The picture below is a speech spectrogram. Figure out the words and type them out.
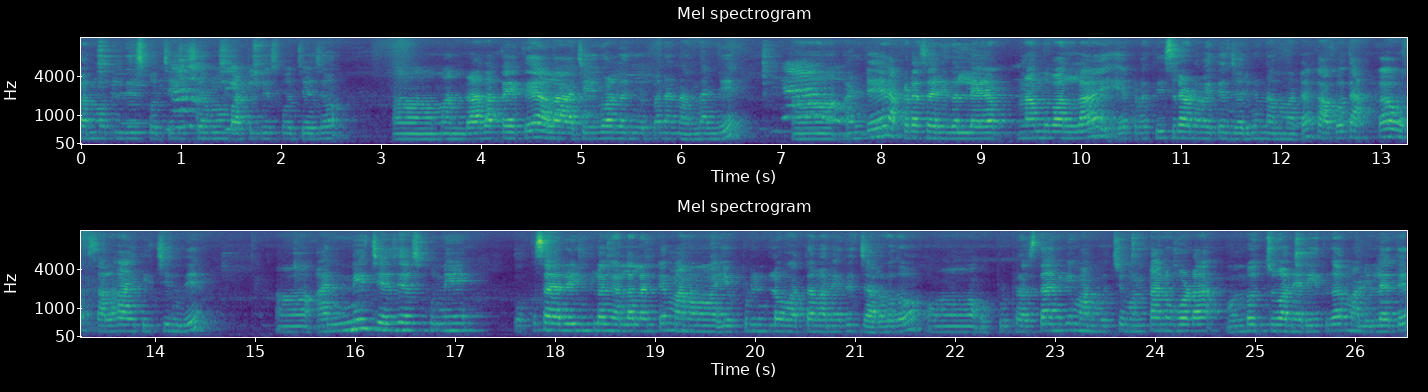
పనిముట్లు తీసుకొచ్చేసాము బట్టలు తీసుకొచ్చేసాం. మన రాధక్క అయితే అలా చేయకూడదని చెప్పానని అందండి. అంటే అక్కడ సరిగా లేనందువల్ల ఇక్కడ తీసుకురావడం అయితే జరిగిందనమాట కాకపోతే అక్క ఒక సలహా అయితే ఇచ్చింది. అన్నీ చేసేసుకుని ఒక్కసారి ఇంట్లోకి వెళ్ళాలంటే మనం ఎప్పుడు ఇంట్లో వస్తాం అనేది జరగదు. ఇప్పుడు ప్రస్తుతానికి మనం వచ్చి ఉంటాను కూడా ఉండొచ్చు అనే రీతిగా మన ఇల్లు అయితే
